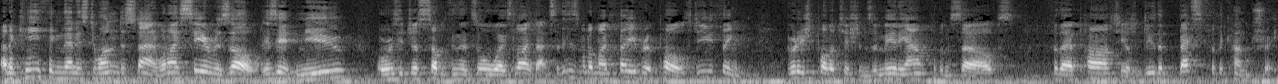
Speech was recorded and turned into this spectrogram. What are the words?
And a key thing then is to understand when I see a result, is it new or is it just something that's always like that? So, this is one of my favourite polls. Do you think British politicians are merely out for themselves, for their party, or to do the best for the country?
